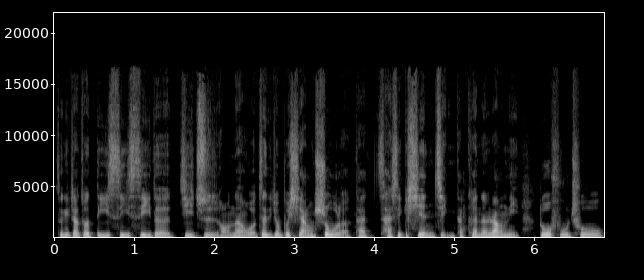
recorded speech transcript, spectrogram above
这个叫做 DCC 的机制哦，那我这里就不详述了，它它是一个陷阱，它可能让你多付出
